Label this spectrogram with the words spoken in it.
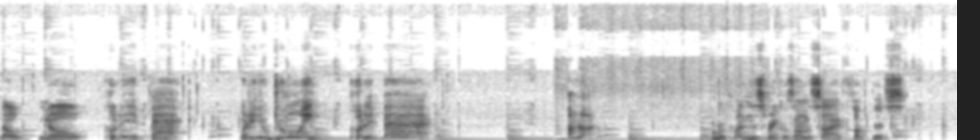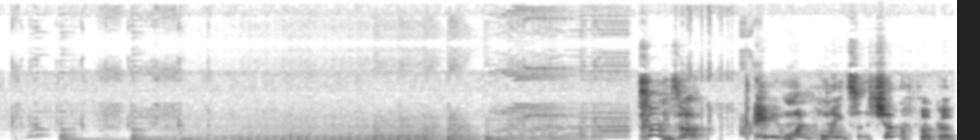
No, no, put it back. What are you doing? Put it back. I'm not. We're putting the sprinkles on the side. Fuck this. Thumbs up. 81 points. Shut the fuck up.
